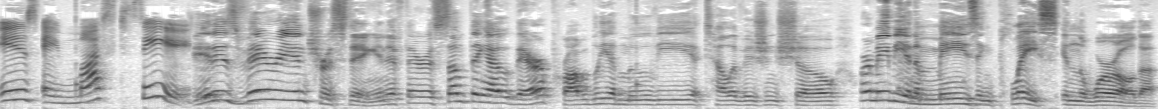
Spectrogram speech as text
is a must see. It is very interesting, and if there is something out there, probably a movie, a television show, or maybe an amazing place in the world, a,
